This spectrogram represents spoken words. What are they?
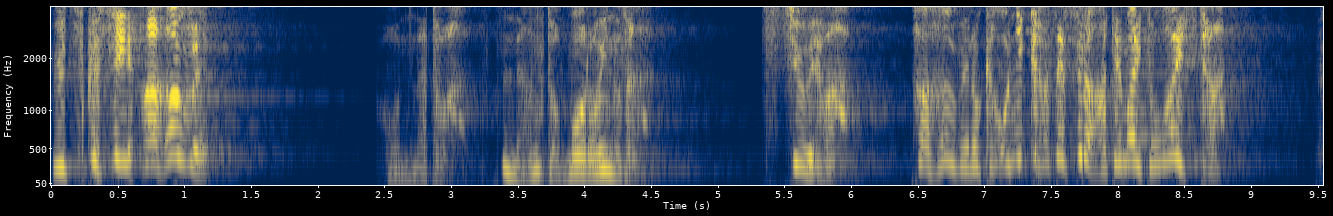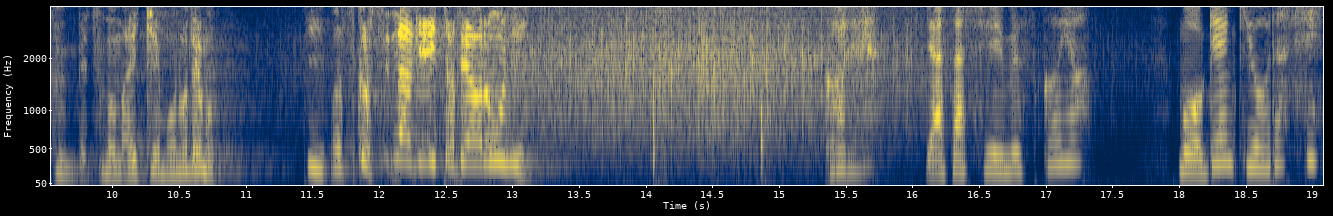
美しい母上女とはなんと脆いのだ。父上は母上の顔に風すら当てまいと愛した。分別のない獣でも今少し嘆いたであろうに。これ優しい息子よ。もう元気を出し。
